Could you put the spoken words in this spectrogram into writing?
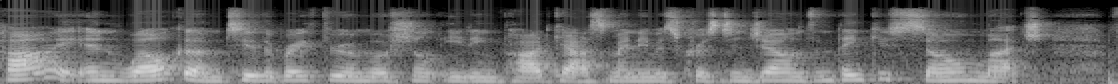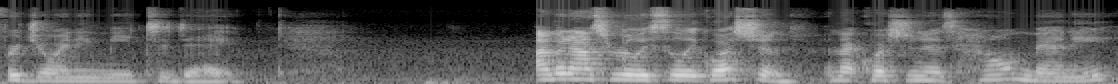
Hi, and welcome to the Breakthrough Emotional Eating Podcast. My name is Kristen Jones, and thank you so much for joining me today. I'm going to ask a really silly question, and that question is How many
